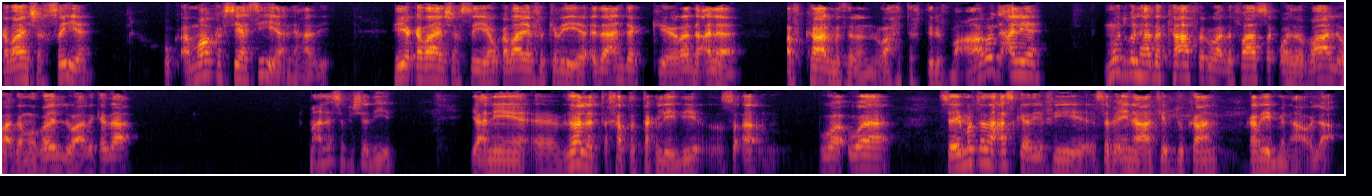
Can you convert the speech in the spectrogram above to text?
قضايا شخصية ومواقف سياسية يعني هذه. هي قضايا شخصية وقضايا فكرية. إذا عندك رد على أفكار مثلا واحد تختلف معاه رد عليه. مو تقول هذا كافر وهذا فاسق وهذا ضال وهذا مضل وهذا كذا. مع الأسف الشديد. يعني آه، ذول الخط التقليدي آه، و سيد مرتضى عسكري في السبعينات يبدو كان قريب من هؤلاء.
